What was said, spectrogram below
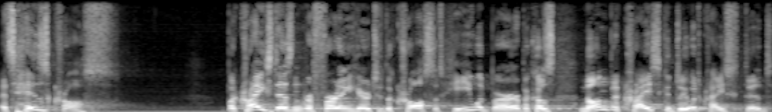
It's his cross. But Christ isn't referring here to the cross that he would bear because none but Christ could do what Christ did.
